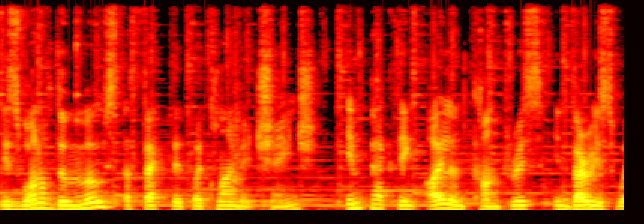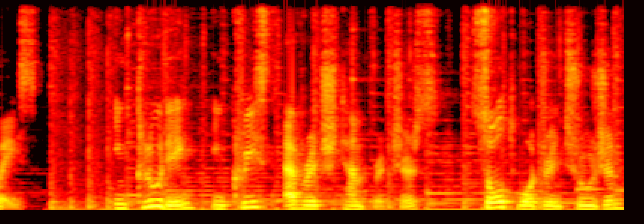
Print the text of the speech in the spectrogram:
is one of the most affected by climate change impacting island countries in various ways, including increased average temperatures, saltwater intrusion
